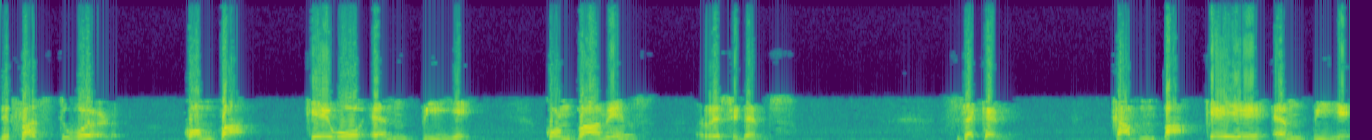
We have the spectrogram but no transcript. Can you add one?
The first word, Kompa, K-O-M-P-A. Kompa means residence. Second, Kampa, K-A-M-P-A.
